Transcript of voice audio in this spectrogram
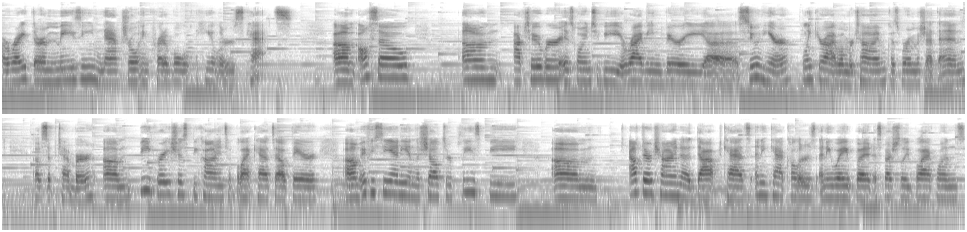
All right, they're amazing, natural, incredible healers, cats. Um, also, um, October is going to be arriving very uh, soon here. Blink your eye one more time because we're almost at the end of September. Um, be gracious, be kind to black cats out there. Um, if you see any in the shelter, please be um, out there trying to adopt cats, any cat colors anyway, but especially black ones.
